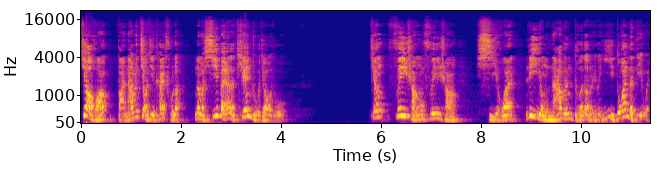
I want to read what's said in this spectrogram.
教皇把拿破仑教籍开除了，那么西班牙的天主教徒将非常非常喜欢利用拿破仑得到的这个异端的地位，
